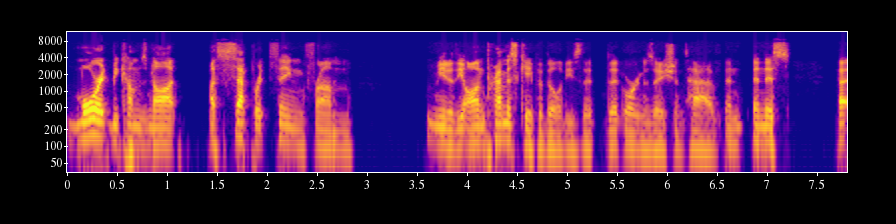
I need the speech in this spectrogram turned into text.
more it becomes not a separate thing from you know the on-premise capabilities that that organizations have, and and this I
